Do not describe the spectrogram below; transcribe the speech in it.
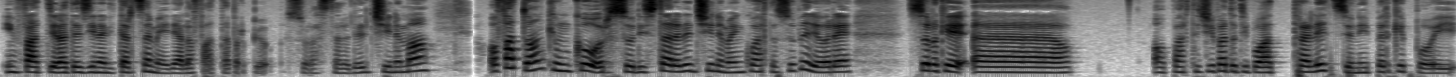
Infatti la tesina di terza media l'ho fatta proprio sulla storia del cinema. Ho fatto anche un corso di storia del cinema in quarta superiore, solo che eh, ho partecipato tipo a tre lezioni perché poi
